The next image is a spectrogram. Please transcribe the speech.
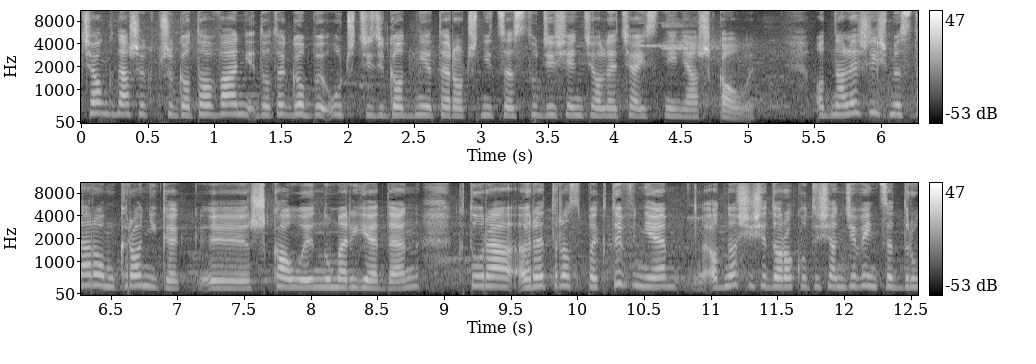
ciąg naszych przygotowań do tego, by uczcić godnie tę rocznicę 110-lecia istnienia szkoły. Odnaleźliśmy starą kronikę y, szkoły numer 1, która retrospektywnie odnosi się do roku 1902,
